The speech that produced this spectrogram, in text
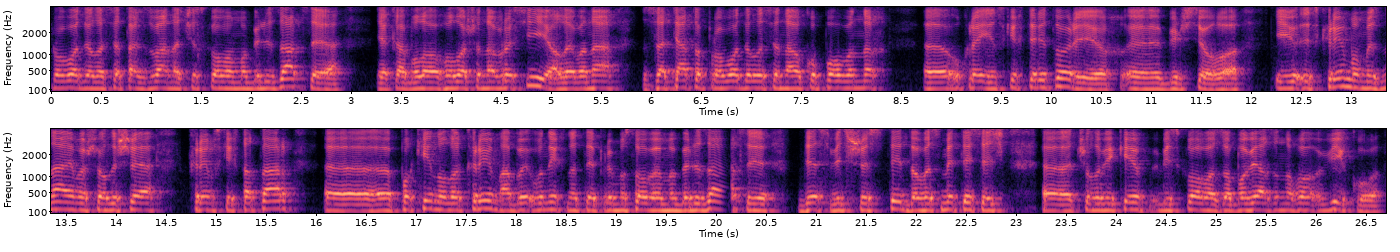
проводилася так звана часткова мобілізація, яка була оголошена в Росії, але вона затято проводилася на окупованих е, українських територіях е, більш всього. І з Криму ми знаємо, що лише кримських татар е, покинуло Крим, аби уникнути примусової мобілізації, десь від 6 до 8 тисяч е, чоловіків військово зобов'язаного віку.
